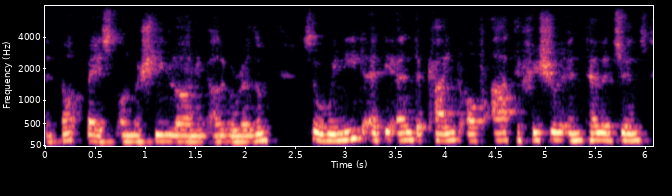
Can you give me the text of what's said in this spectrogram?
and not based on machine learning algorithm? So we need at the end a kind of artificial intelligence,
